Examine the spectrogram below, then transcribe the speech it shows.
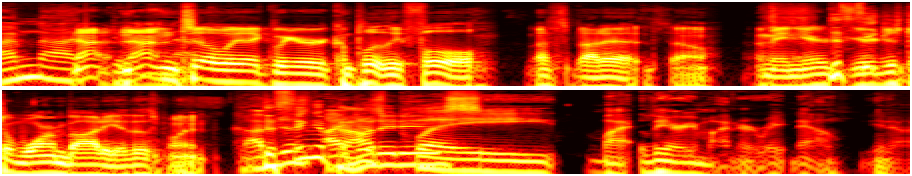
I'm not. Not not until we like we were completely full. That's about it. So I mean, you're you're just a warm body at this point. I'm the just, thing about it play is, my, very minor right now. You know,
